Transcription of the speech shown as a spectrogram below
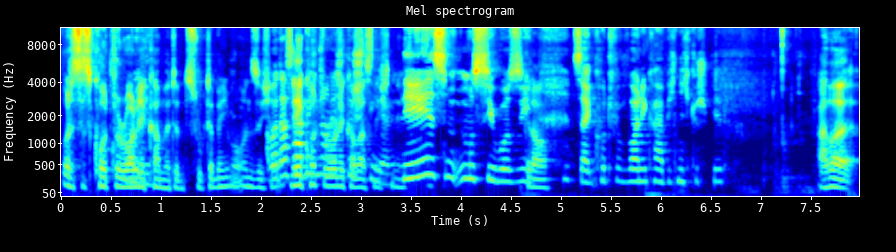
Oder ist das Code cool. Veronica mit dem Zug? Da bin ich mir unsicher. Aber das Ne, habe ich Code noch nicht Veronica war's nicht, gespielt. ne. Ne, es muss Zero sie Genau. sein. Code Veronica habe ich nicht gespielt. Aber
